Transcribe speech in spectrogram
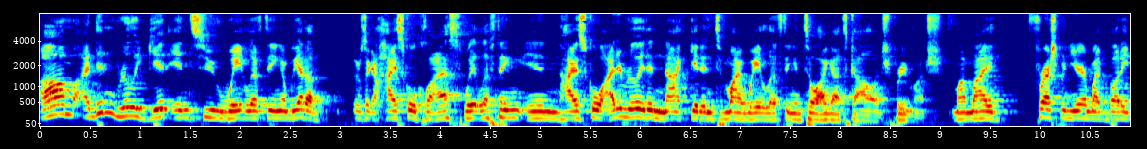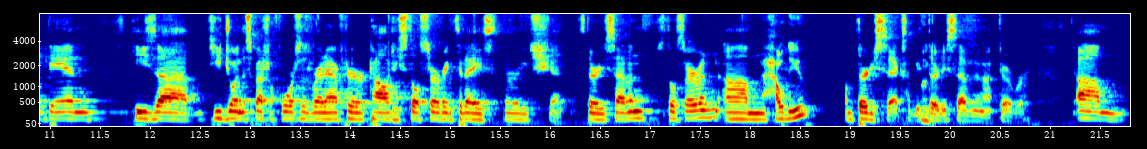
Um, I didn't really get into weightlifting. And we had a there was like a high school class weightlifting in high school. I did really did not get into my weightlifting until I got to college, pretty much. My my freshman year, my buddy Dan, he's uh he joined the special forces right after college. He's still serving today. He's thirty shit. He's thirty seven, still serving. Um, How old are you? I'm 36. I'll be 37 in October. Um,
